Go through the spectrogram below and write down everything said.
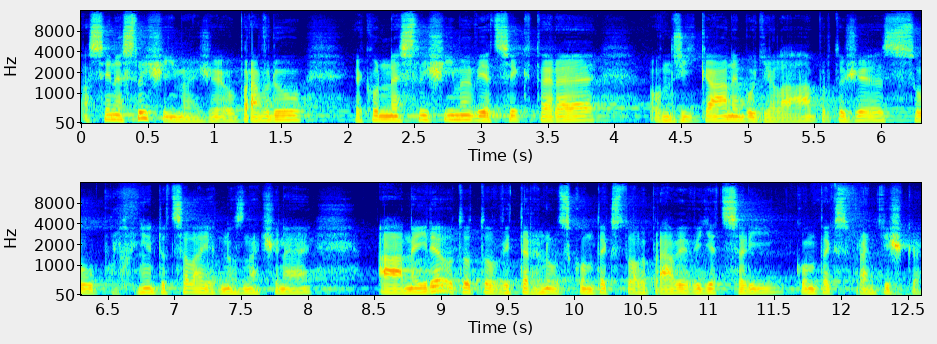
asi neslyšíme, že opravdu jako neslyšíme věci, které on říká nebo dělá, protože jsou podle mě docela jednoznačné a nejde o to, to vytrhnout z kontextu, ale právě vidět celý kontext Františka.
